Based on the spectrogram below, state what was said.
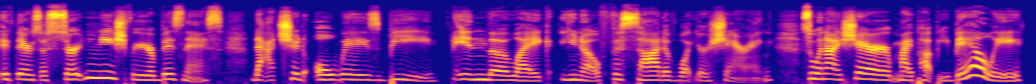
if there's a certain niche for your business, that should always be in the like, you know, facade of what you're sharing. So when I share my puppy Bailey,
